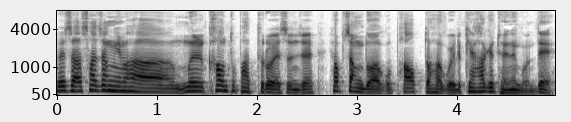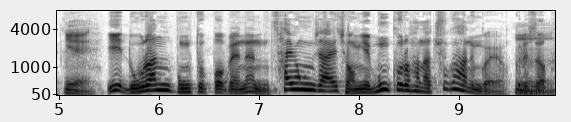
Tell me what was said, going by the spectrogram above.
회사 사장님함을 카운터파트로 해서 이제 협상도 하고 파업도 하고 이렇게 하게 되는 건데 예. 이 노란 봉투법에는 사용자의 정의에 문구를 하나 추가하는 거예요. 그래서 음.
